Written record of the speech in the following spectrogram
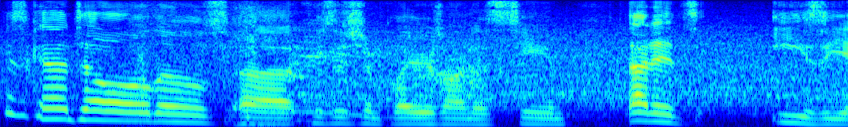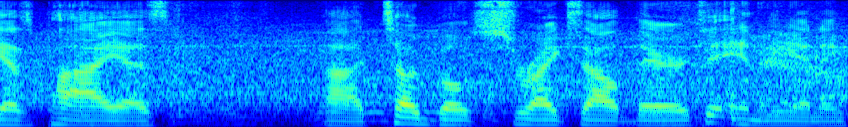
He's going to tell all those uh, position players on his team that it's easy as pie as uh, Tugboat strikes out there to end the inning.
